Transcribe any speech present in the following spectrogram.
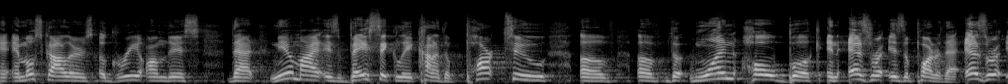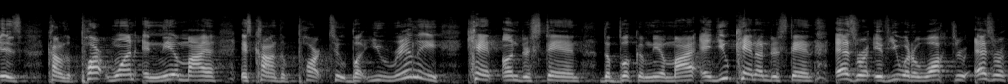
And, most scholars agree on this that Nehemiah is basically kind of the part two of, of the one whole book, and Ezra is a part of that. Ezra is kind of the part one, and Nehemiah is kind of the part two. But you really can't understand the book of Nehemiah, and you can't understand Ezra if you were to walk through Ezra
